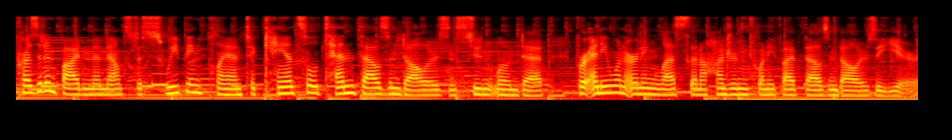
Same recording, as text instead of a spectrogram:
President Biden announced a sweeping plan to cancel $10,000 in student loan debt for anyone earning less than $125,000 a year,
